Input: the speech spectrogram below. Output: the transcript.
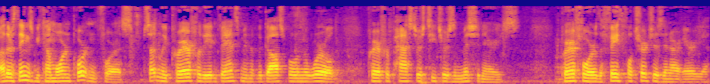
other things become more important for us. Suddenly prayer for the advancement of the gospel in the world, prayer for pastors, teachers, and missionaries, prayer for the faithful churches in our area,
